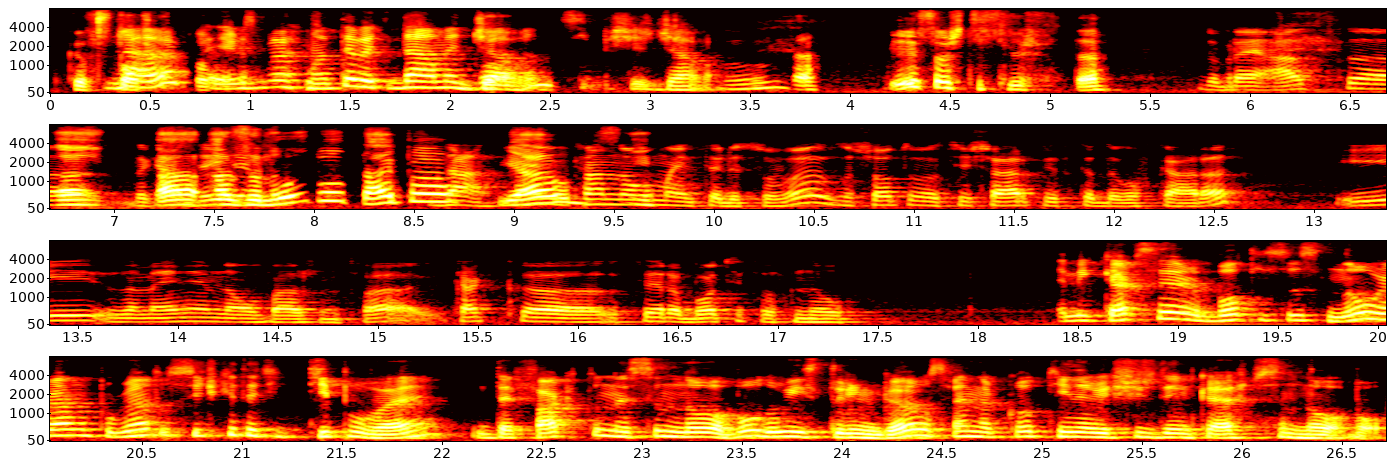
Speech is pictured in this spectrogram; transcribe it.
Такъв стоп. Да, разбрахме. На тебе ти даваме Java, да си пишеш Java. да. И съм щастлив, да. Добре, аз А, а, да, А, да а за Nullable тайпа, Да, я това много ме интересува, защото в C-Sharp искат да го вкарат. И за мен е много важно това. Как а, се работи с null? Еми как се работи с null, реално погледнато всичките ти типове де-факто не са nullable, дори и стринга, освен ако ти не решиш да им кажеш, че са nullable.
